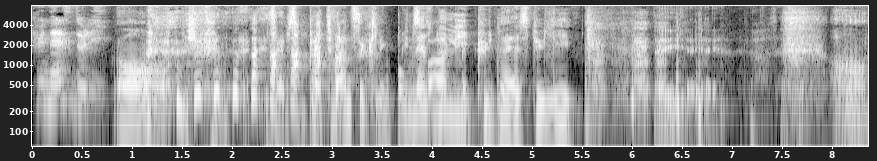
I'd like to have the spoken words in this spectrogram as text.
Punaise de lit. Oh, ich finde, selbst Bettwanze klingt bumsbar Punaise de lit. mit punaise de lit. Oh.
